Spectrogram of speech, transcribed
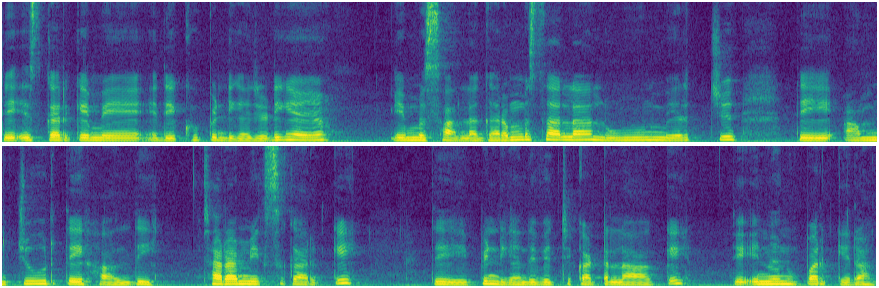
ਤੇ ਇਸ ਕਰਕੇ ਮੈਂ ਇਹ ਦੇਖੋ ਭਿੰਡੀਆਂ ਜਿਹੜੀਆਂ ਆ, ਇਹ ਮਸਾਲਾ, ਗਰਮ ਮਸਾਲਾ, ਲੂਣ, ਮਿਰਚ ਤੇ ਆਮਚੂਰ ਤੇ ਹਲਦੀ ਸਾਰਾ ਮਿਕਸ ਕਰਕੇ ਤੇ ਭਿੰਡੀਆਂ ਦੇ ਵਿੱਚ ਕੱਟ ਲਾ ਕੇ ਤੇ ਇਹਨਾਂ ਨੂੰ ਭਰ ਕੇ ਰੱਖ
